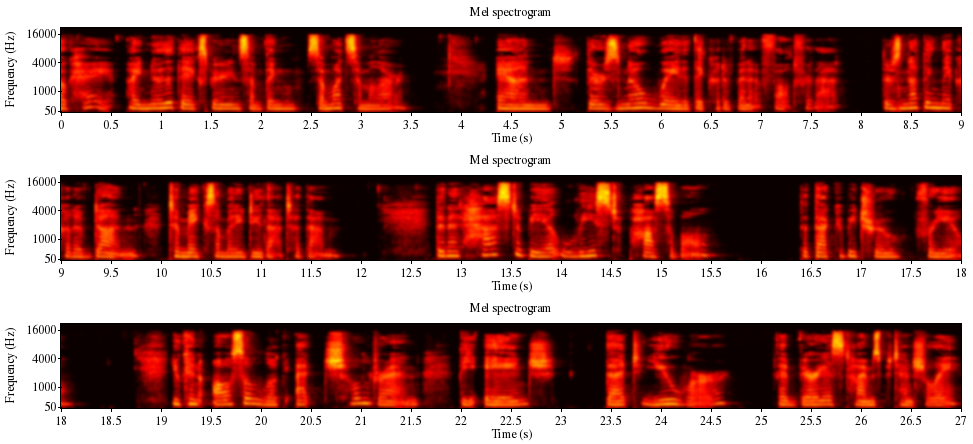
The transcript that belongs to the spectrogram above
okay, I know that they experienced something somewhat similar. And there's no way that they could have been at fault for that. There's nothing they could have done to make somebody do that to them. Then it has to be at least possible that that could be true for you. You can also look at children the age that you were at various times potentially.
